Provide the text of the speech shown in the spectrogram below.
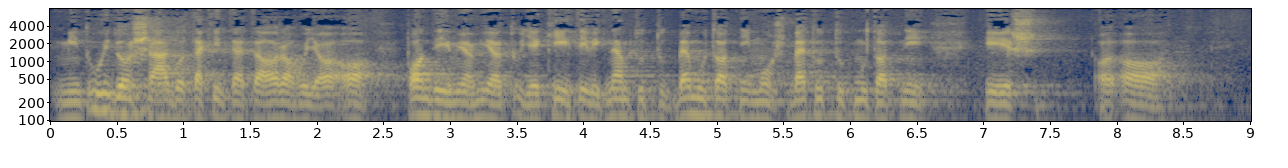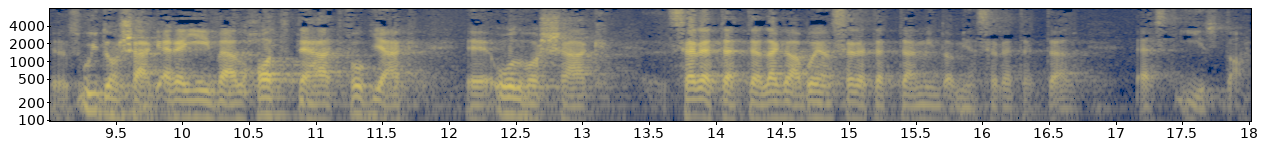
mint újdonságot tekintette arra, hogy a, a pandémia miatt ugye két évig nem tudtuk bemutatni, most be tudtuk mutatni, és a, a, az újdonság erejével hat, tehát fogják, e, olvassák szeretettel, legalább olyan szeretettel, mint amilyen szeretettel ezt írtam.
